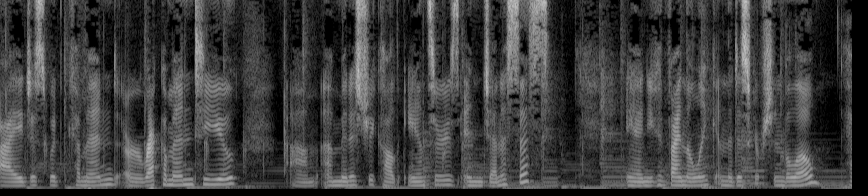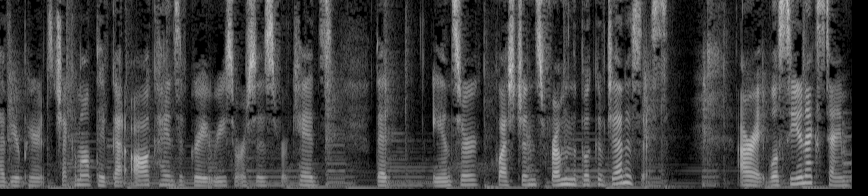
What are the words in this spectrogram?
I just would commend or recommend to you um, a ministry called Answers in Genesis. And you can find the link in the description below. Have your parents check them out. They've got all kinds of great resources for kids that answer questions from the book of Genesis. All right, we'll see you next time.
